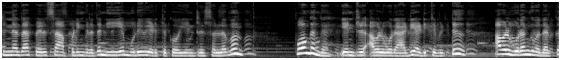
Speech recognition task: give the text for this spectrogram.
சின்னதா பெருசா அப்படிங்கிறத நீயே முடிவு எடுத்துக்கோ என்று சொல்லவும் போங்கங்க என்று அவள் ஒரு அடி அடித்துவிட்டு அவள் உறங்குவதற்கு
